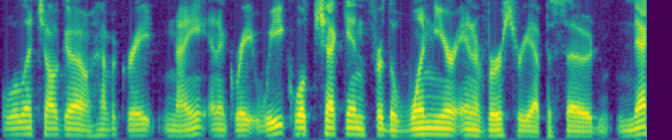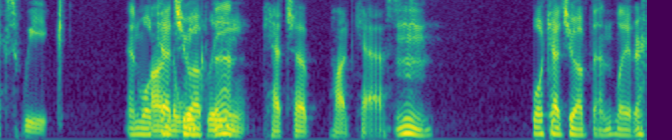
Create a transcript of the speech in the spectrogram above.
we'll let y'all go. Have a great night and a great week. We'll check in for the one year anniversary episode next week. And we'll on catch the you up then. catch up podcast. Mm. We'll catch you up then later.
